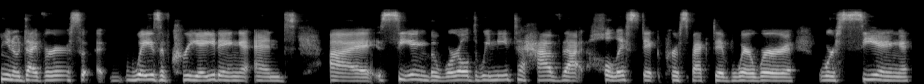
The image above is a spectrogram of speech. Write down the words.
you know diverse uh, ways of creating and uh, seeing the world we need to have that holistic perspective where we're we're seeing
